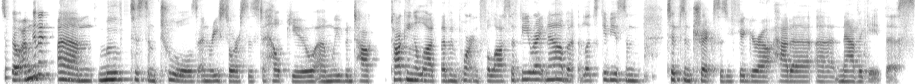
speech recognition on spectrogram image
So I'm going to um, move to some tools and resources to help you. Um, we've been talk talking a lot of important philosophy right now, but let's give you some tips and tricks as you figure out how to uh, navigate this.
